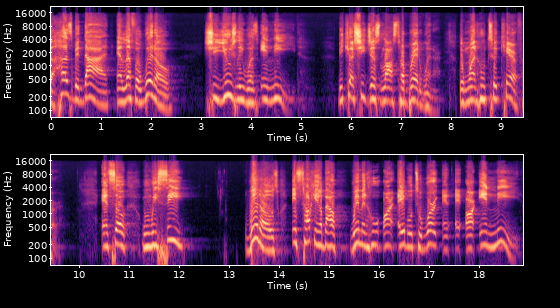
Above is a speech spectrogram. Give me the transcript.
the husband died and left a widow, she usually was in need because she just lost her breadwinner, the one who took care of her. And so when we see widows, it's talking about women who aren't able to work and are in need.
